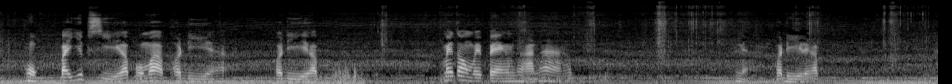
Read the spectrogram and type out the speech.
6ใบยี่สี่ครับ ผมว่าพอดีนะฮะพอดีครับ ไม่ต้องไปแปลงฐานห้าครับ เนี่ยพอดีเลยครับไถ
